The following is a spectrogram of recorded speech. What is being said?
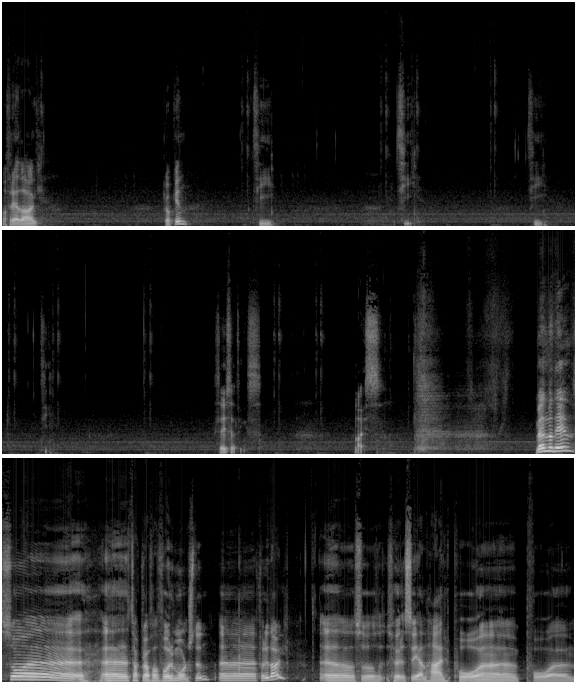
Og fredag klokken ti. Ti. Ti. Ti. Save settings. Nice. Men med det så eh, eh takker vi i hvert fall for morgenstund eh, for i dag. Eh, så høres vi igjen her på eh, på eh,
